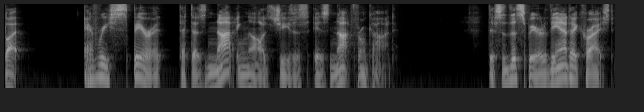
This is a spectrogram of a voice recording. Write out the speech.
But every spirit that does not acknowledge Jesus is not from God. This is the spirit of the Antichrist,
